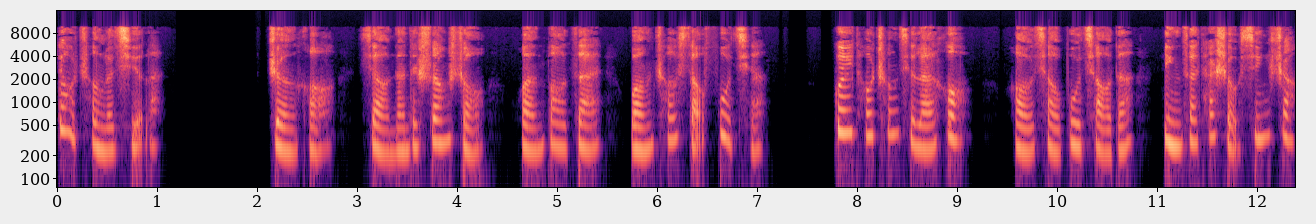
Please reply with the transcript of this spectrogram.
又撑了起来。正好小南的双手环抱在王超小腹前，龟头撑起来后，好巧不巧的顶在他手心上。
